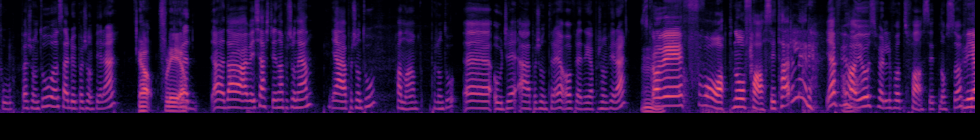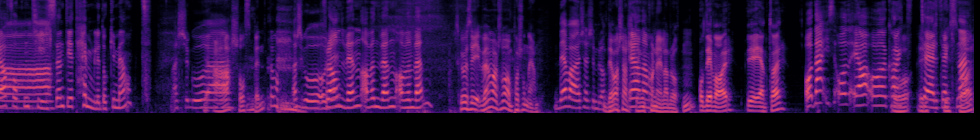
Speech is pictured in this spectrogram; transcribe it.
to. Person to, og så er du person fire. Ja, fordi ja. Ja, da er vi Kjerstin er person én, jeg er person to. Hanna er person to. Uh, OJ er person tre, og Fredrik er person fire. Skal vi få opp noe fasit her, eller? Ja, for vi har jo selvfølgelig fått fasiten også. Vi har fått den tilsendt i et hemmelig dokument. Vær så god. Jeg eh, er så spent, da. Vær så god, OJ. Fra en venn av en venn av en venn. Skal vi si, Hvem var det som var med person én? Det var Kjerstin Bråten. Det var Kjerstin ja, Cornelia Bråten. Og det var Vi gjentar. Og, nei, og, ja, og karaktertrekkene. Og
